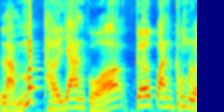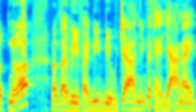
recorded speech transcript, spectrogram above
làm mất thời gian của cơ quan công lực nữa. Là tại vì phải đi điều tra những cái thẻ giả này.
